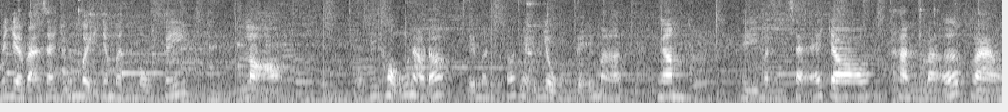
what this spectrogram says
Bây giờ bạn sẽ chuẩn bị cho mình một cái lọ một cái hũ nào đó để mình có thể dùng để mà ngâm thì mình sẽ cho hành và ớt vào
